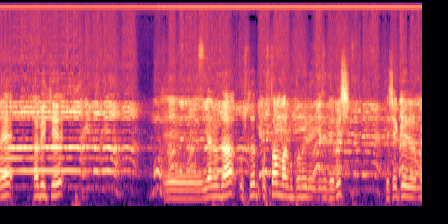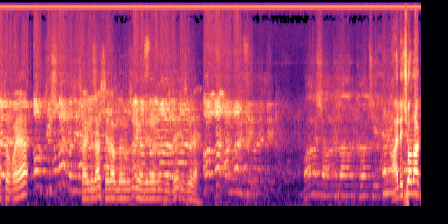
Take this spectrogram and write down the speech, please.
Ve tabii ki e, yanında ustan, ustam var bu konuyla ilgili demiş. Teşekkür ediyorum Mustafa'ya. Saygılar selamlarımızı gönderiyoruz biz de İzmir'e. Ali Çolak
